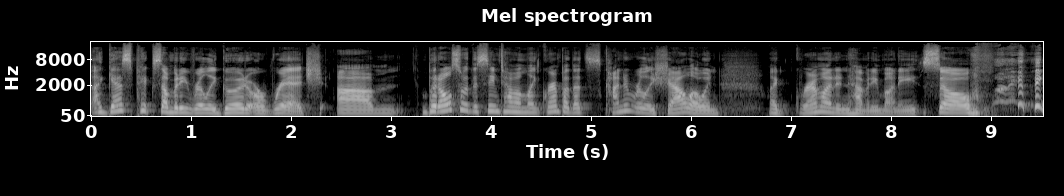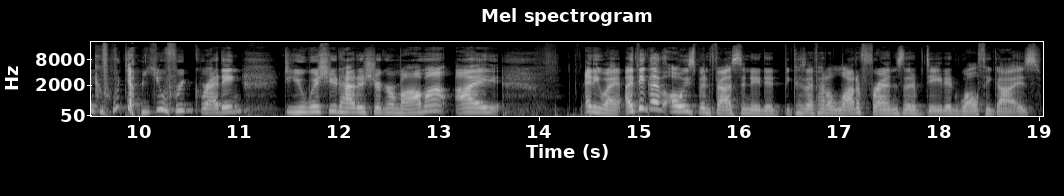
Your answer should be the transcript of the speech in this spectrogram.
I guess pick somebody really good or rich. Um but also at the same time, I'm like, Grandpa, that's kind of really shallow. And like, Grandma didn't have any money. So, like, are you regretting? Do you wish you'd had a sugar mama? I. Anyway, I think I've always been fascinated because I've had a lot of friends that have dated wealthy guys.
